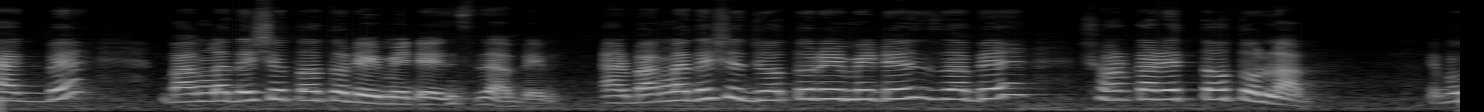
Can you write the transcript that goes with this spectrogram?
থাকবে বাংলাদেশে তত রেমিডেন্স যাবে। আর বাংলাদেশে যত রেমিডেন্স যাবে, সরকারের তত লাভ এবং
